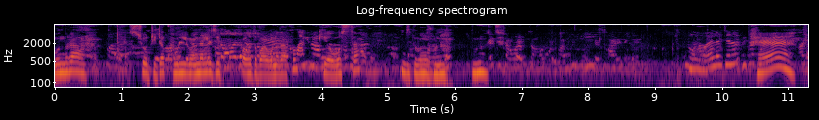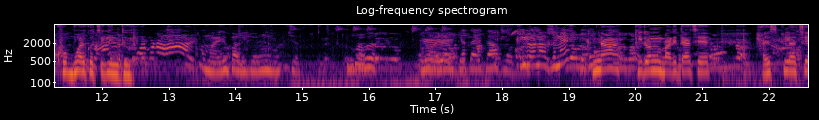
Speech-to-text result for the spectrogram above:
বন্ধুরা, চটিটা খুললে মানে যে পড়াতে পারব না, দেখো কি অবস্থা। যেতে পারব না, মনে হচ্ছে। ভয় লাগছে না? হ্যাঁ খুব ভয় করছে কিন্তু। মায়েরই পালি করে হচ্ছে। কিরণ আসে না না কিরণ বাড়িতে আছে হাই স্কুল আছে।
